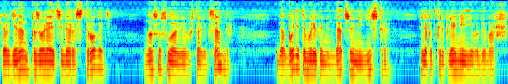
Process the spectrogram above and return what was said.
Фердинанд позволяет себя растрогать, но с условием, что Александр да будет ему рекомендацию министра – для подкрепления его демарша.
